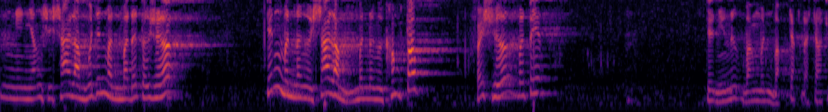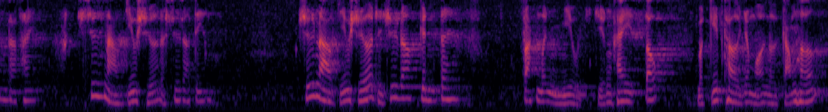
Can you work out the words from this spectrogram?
nhìn nhận sự sai lầm của chính mình mà để tự sửa? Chính mình là người sai lầm, mình là người không tốt. Phải sửa phải tiến cho những nước văn minh vật chất đã cho chúng ta thấy, xứ nào chịu sửa là xứ đó tiến. Xứ nào chịu sửa thì xứ đó kinh tế. Phát minh nhiều chuyện hay, tốt, mà kịp thời cho mọi người cảm hưởng.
